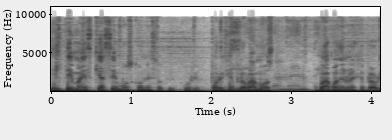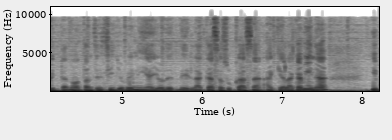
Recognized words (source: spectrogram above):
El tema es qué hacemos con eso que ocurrió. Por ejemplo, vamos, voy a poner un ejemplo ahorita, ¿no? Tan sencillo, venía yo de, de la casa a su casa aquí a la cabina y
